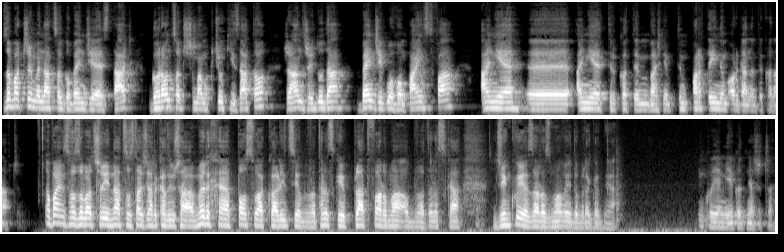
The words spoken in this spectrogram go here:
Zobaczymy, na co go będzie stać. Gorąco trzymam kciuki za to, że Andrzej Duda będzie głową państwa, a nie, e, a nie tylko tym właśnie tym partyjnym organem wykonawczym. A Państwo zobaczyli, na co stać Arkadiusza Myrchę, posła Koalicji Obywatelskiej, Platforma Obywatelska. Dziękuję za rozmowę i dobrego dnia. Dziękuję, miłego dnia życzę.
